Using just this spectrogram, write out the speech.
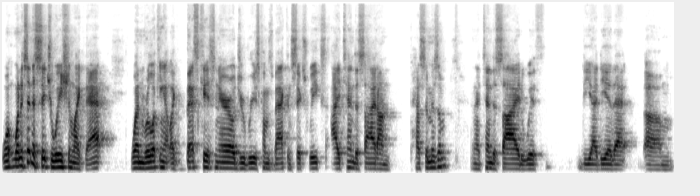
when, when it's in a situation like that, when we're looking at like best case scenario, Drew Brees comes back in six weeks, I tend to side on pessimism and I tend to side with the idea that, um,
